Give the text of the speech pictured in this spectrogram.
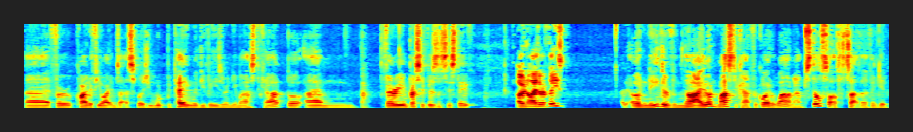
Uh, for quite a few items that I suppose you would be paying with your Visa and your Mastercard, but um, very impressive businesses, Steve. Own either of these? I own neither of them. No, I owned Mastercard for quite a while, and I'm still sort of sat there thinking,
